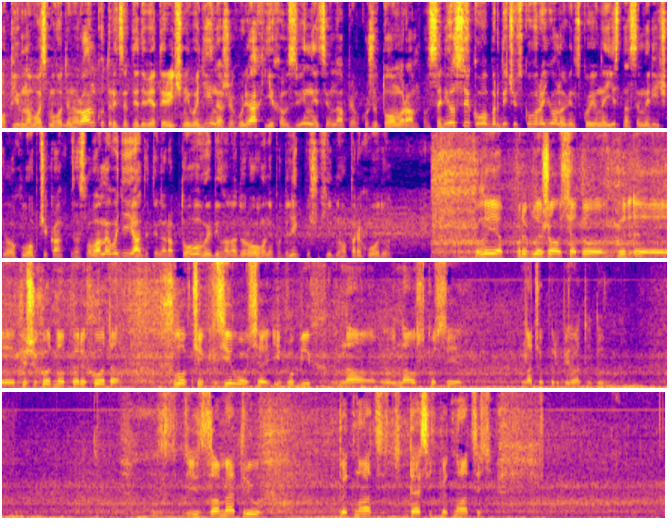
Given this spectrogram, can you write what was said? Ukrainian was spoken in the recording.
О пів на восьму годину ранку 39-річний водій на Жигулях їхав з Вінниці в напрямку Житомира. В селі Осиково Бердичівського району він скоїв наїзд на семирічного хлопчика. За словами водія, дитина раптово вибігла на дорогу неподалік пішохідного переходу. Коли я приближався до е, пішохідного переходу, хлопчик зірвався і побіг на, на оскоси, почав перебігати дорогу. І за метрів 15, 10-15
